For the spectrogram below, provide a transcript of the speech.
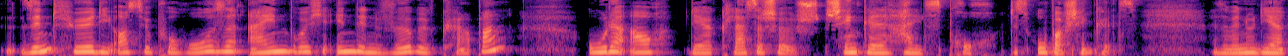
sind für die Osteoporose Einbrüche in den Wirbelkörpern oder auch der klassische Schenkelhalsbruch des Oberschenkels. Also wenn du dir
